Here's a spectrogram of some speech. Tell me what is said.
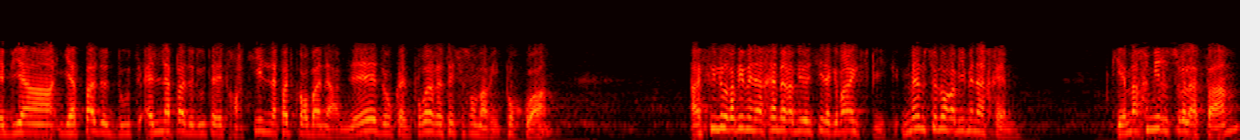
eh bien, il n'y a pas de doute, elle n'a pas de doute, elle est tranquille, n'a pas de corban à amener, donc elle pourrait rester chez son mari. Pourquoi? Un filou Rabbi Menachem et Rabbi aussi, la Gemara explique, même selon Rabbi Menachem, qui est mahmir sur la femme,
